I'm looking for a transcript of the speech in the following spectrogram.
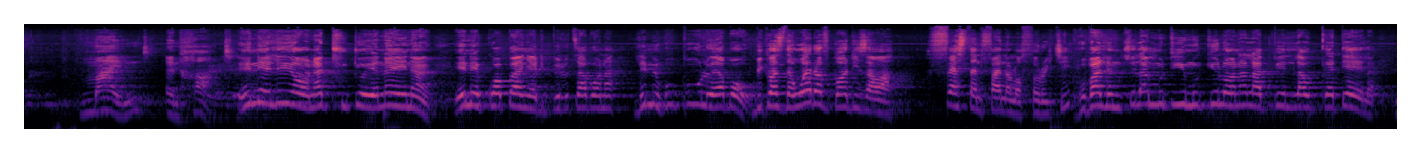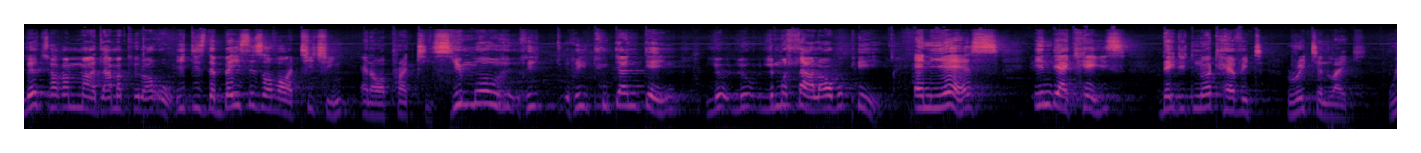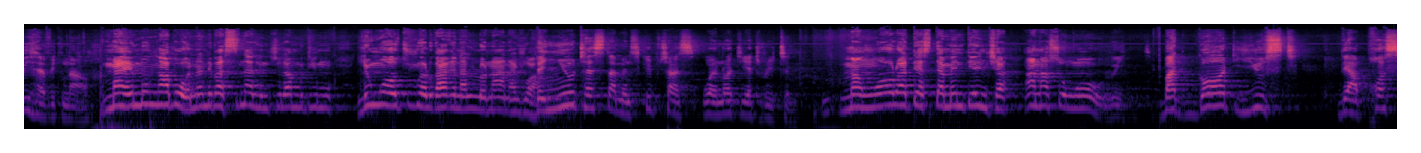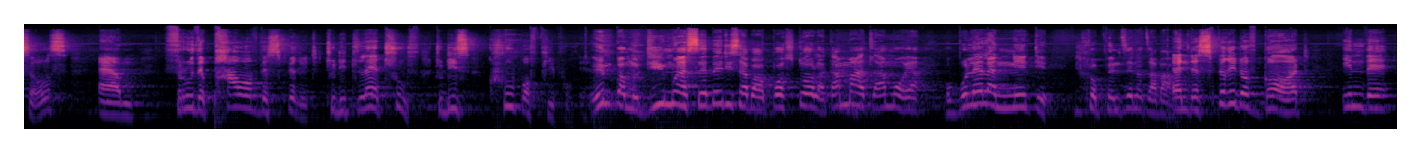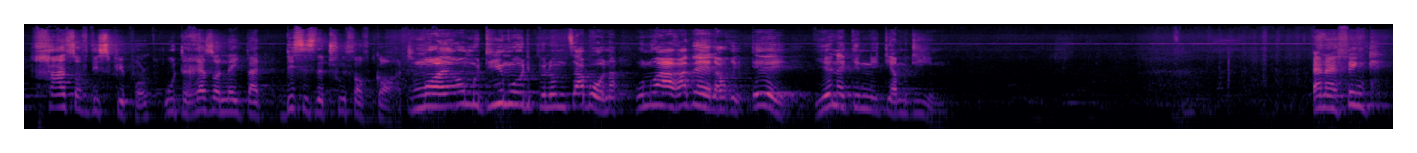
mind and heart. e ne le yona thuto ena ena e ne kopanya dipelo tsa bona le megopolo ya bona Because the word of God is our first and final authority. goba lentswe la modimo ke lona la pele la go qetela le tshwarang maatla a maphelo a rona It is the basis of our teaching and our practice. ke moo re- re re ithutang teng le le- le mohlala wa bophelo And yes, in their case, they did not have it written like we have it now. maemong a bona ne ba sena lentswe la modimo le ngotswe jalo ka re na le lona ana The New Testament scriptures were not yet written. mangolo a testamente ntšha a na so ngolwe But God used the apostles um, through the power of the Spirit to declare truth to this group of people. empa modimo a sebedisa baapostola ka maatla a moya go bolela nnete dihlopheng tsena tsa batho And the Spirit of God in the hearts of these people would resonate that this is the truth of God. moya wa modimo o dipelong tsa bona o ne o arabela gore ee yena ke nnete ya modimo And I think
